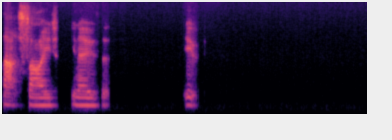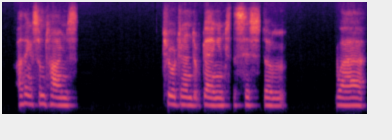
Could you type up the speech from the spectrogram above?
that side, you know, that it. I think sometimes children end up going into the system where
